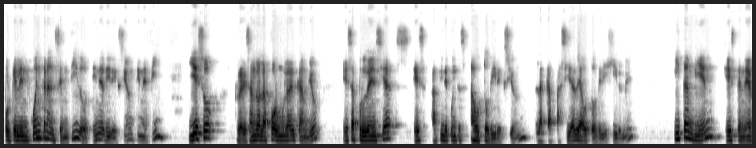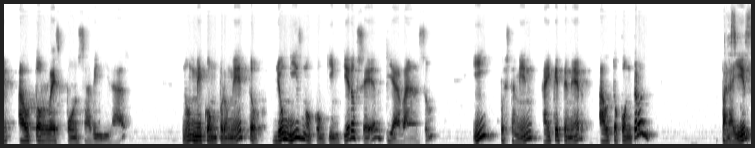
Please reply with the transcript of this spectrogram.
porque le encuentran sentido, tiene dirección, tiene fin. Y eso, regresando a la fórmula del cambio, esa prudencia es, a fin de cuentas, autodirección, la capacidad de autodirigirme, y también es tener autorresponsabilidad, ¿no? Me comprometo yo mismo con quien quiero ser y avanzo. Y pues también hay que tener autocontrol para ir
